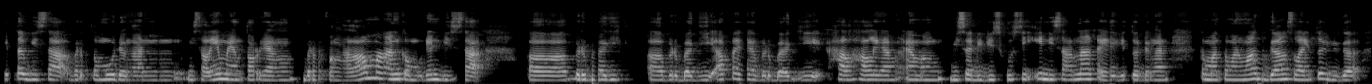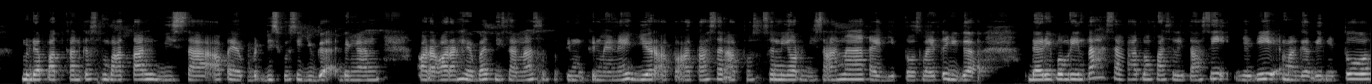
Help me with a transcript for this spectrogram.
Kita bisa bertemu dengan misalnya mentor yang berpengalaman, kemudian bisa uh, berbagi uh, berbagi apa ya berbagi hal-hal yang emang bisa didiskusiin di sana kayak gitu dengan teman-teman magang. Selain itu juga mendapatkan kesempatan bisa apa ya berdiskusi juga dengan orang-orang hebat di sana seperti mungkin manajer atau atasan atau senior di sana kayak gitu. Selain itu juga dari pemerintah sangat memfasilitasi. Jadi magang ini tuh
